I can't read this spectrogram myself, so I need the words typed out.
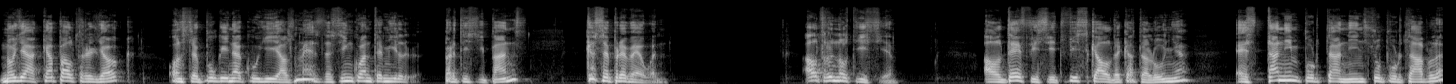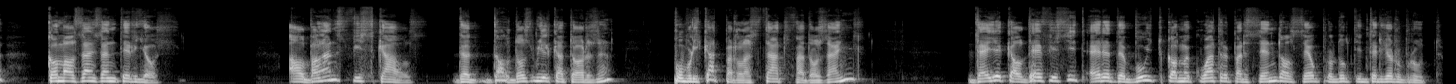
No hi ha cap altre lloc on se puguin acollir els més de 50.000 participants que se preveuen. Altra notícia. El dèficit fiscal de Catalunya és tan important i insuportable com els anys anteriors. El balanç fiscal de, del 2014, publicat per l'Estat fa dos anys, deia que el dèficit era de 8,4% del seu producte interior brut.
